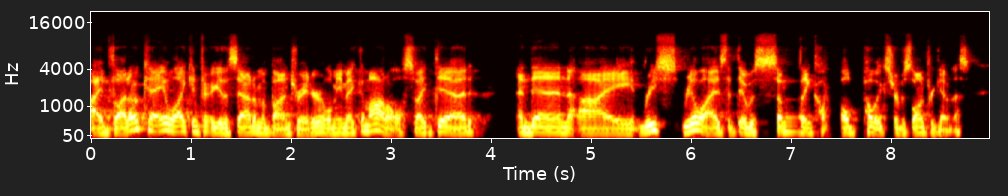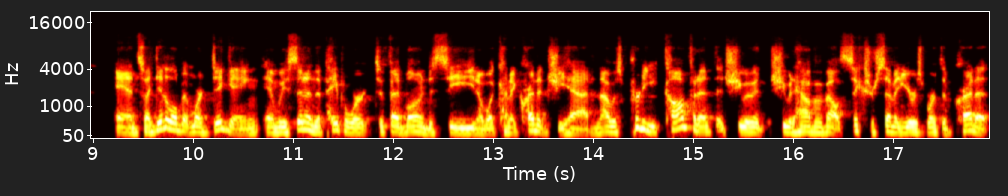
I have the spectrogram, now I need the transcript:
I thought, okay, well I can figure this out. I'm a bond trader. Let me make a model. So I did, and then I re- realized that there was something called public service loan forgiveness. And so I did a little bit more digging and we sent in the paperwork to Fed Loan to see, you know, what kind of credit she had. And I was pretty confident that she would she would have about six or seven years worth of credit.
